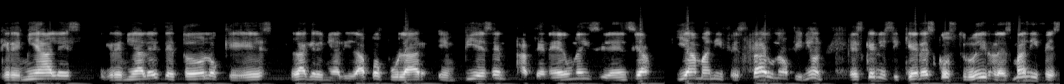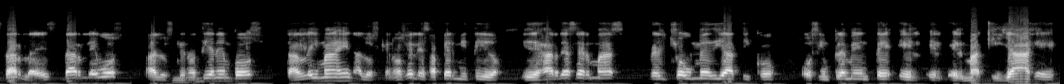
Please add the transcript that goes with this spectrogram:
gremiales, gremiales de todo lo que es la gremialidad popular empiecen a tener una incidencia y a manifestar una opinión. Es que ni siquiera es construirla, es manifestarla, es darle voz a los que no tienen voz, darle imagen a los que no se les ha permitido y dejar de hacer más el show mediático o simplemente el, maquillaje,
